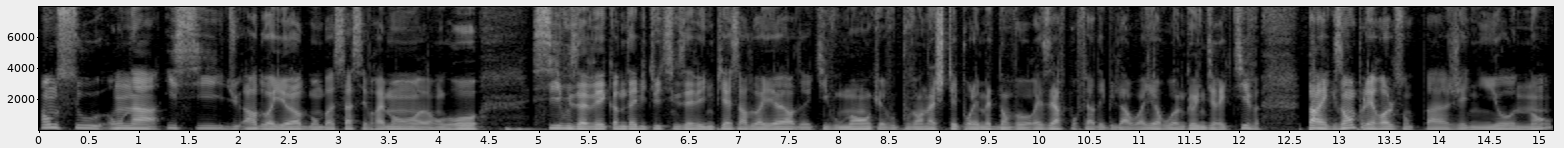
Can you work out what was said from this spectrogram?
En dessous, on a ici du hardwired. Bon, bah ça, c'est vraiment, euh, en gros, si vous avez, comme d'habitude, si vous avez une pièce hardwired qui vous manque, vous pouvez en acheter pour les mettre dans vos réserves pour faire des builds hardwired ou ongoing directive. Par exemple, les rolls sont pas géniaux, non.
